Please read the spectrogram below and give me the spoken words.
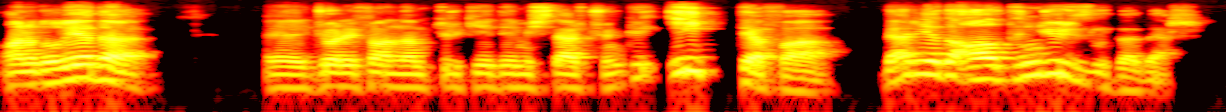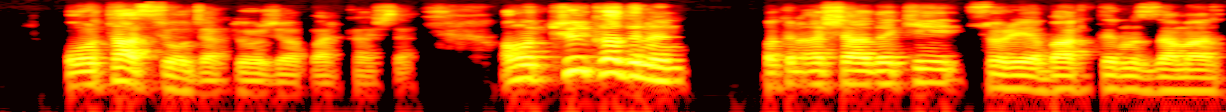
Anadolu'ya da e, coğrafi anlam Türkiye demişler çünkü ilk defa der ya da 6. yüzyılda der. Orta Asya olacak doğru cevap arkadaşlar. Ama Türk adının bakın aşağıdaki soruya baktığımız zaman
